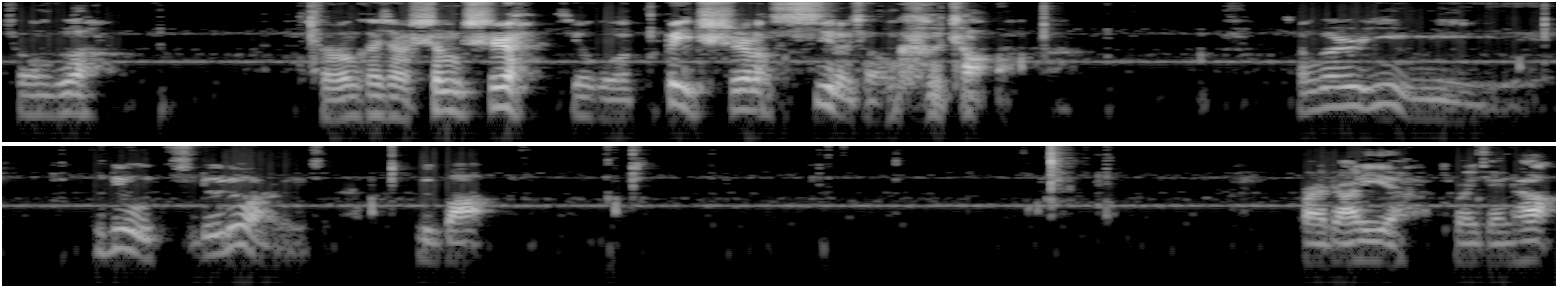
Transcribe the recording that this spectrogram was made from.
小文哥，小文科想生吃，结果被吃了。细了小文哥长。小文哥是一米六几六六还是六几？六八。巴尔扎利突然前插，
